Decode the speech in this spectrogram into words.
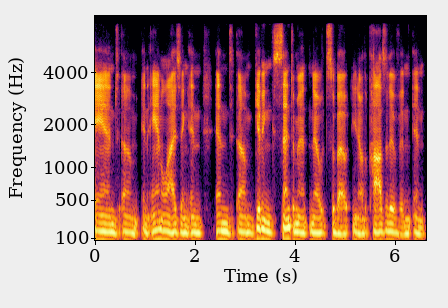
and um, and analyzing and and um, giving sentiment notes about you know the positive and and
